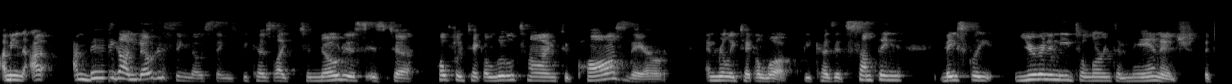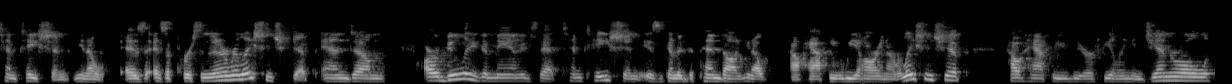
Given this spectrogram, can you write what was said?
I mean, I, I'm big on noticing those things because, like, to notice is to hopefully take a little time to pause there and really take a look because it's something basically you're going to need to learn to manage the temptation, you know, as as a person in a relationship. And um, our ability to manage that temptation is going to depend on, you know, how happy we are in our relationship, how happy we are feeling in general,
